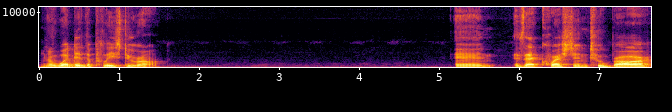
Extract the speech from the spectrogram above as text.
You know, what did the police do wrong? And is that question too broad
